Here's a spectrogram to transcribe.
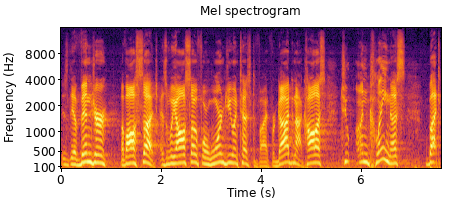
is the avenger of all such, as we also forewarned you and testified. For God did not call us to uncleanness, but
